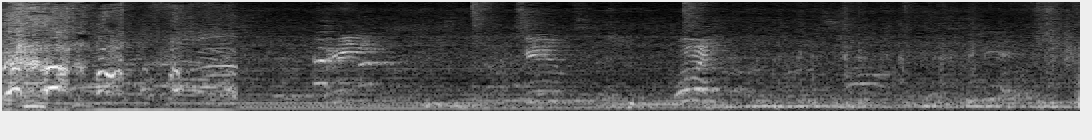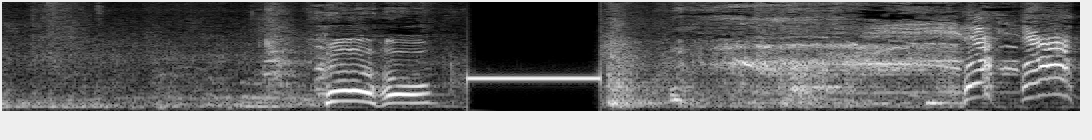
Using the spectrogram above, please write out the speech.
Ha ha ha! Keep going. Look out, heads up.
